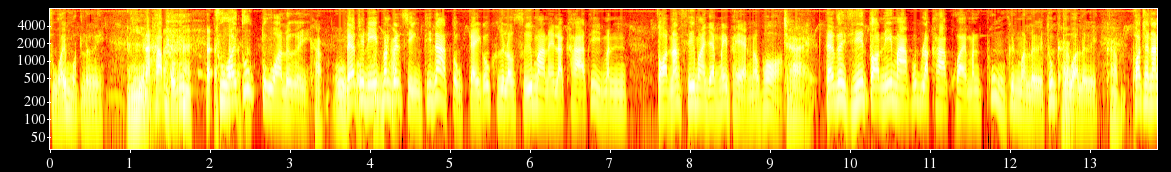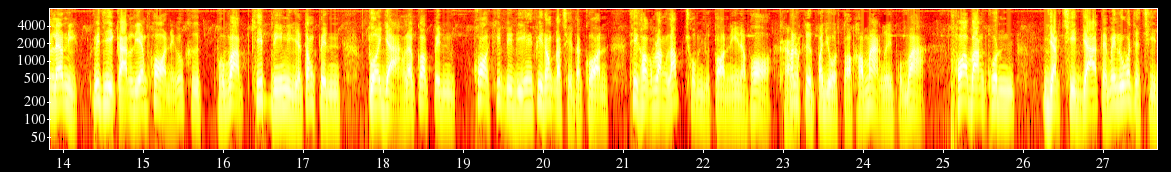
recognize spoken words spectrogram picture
สวยหมดเลยเยี่ยมนะครับ ผมสวยทุกตัวเลยครับโอ้แล้วทีนี้ขอบคุณมันเป็นครับสิ่งที่น่าตกใจก็คือเราซื้อมาในราคาที่มันตอนนั้นซื้อมายังไม่แพงนะพ่อใช่แต่ทีนี้ตอนนี้มาปุ๊บราคาควายมันพุ่งขึ้นมาเลย ทุกครับตัวเลยครับเพราะฉะนั้นแล้วนี่วิธีการเลี้ยงพ่อเนี่ยก็คือ ผมว่าคลิปนี้นี่จะต้องเป็นตัวอย่างแล้วก็เป็น ข้อคิดดีๆ ให้พี่น้องเกษตรกร ที่เขากำลังรับชมอยู่ตอนนี้นะพ่อครับมันเกิดประโยชน์ต่อเขามากเลย ผมว่า เพราะว่าบางคนอยากฉีดยาแต่ไม่รู้ว่าจะฉีด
